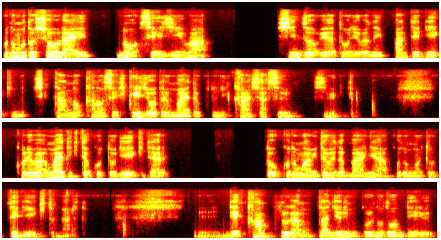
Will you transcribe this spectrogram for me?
子供と将来の成人は、心臓病や糖尿病の一般的利益の疾患の可能性低い状態で生まれたことに感謝するすべきである。これは生まれてきたことを利益であると子供が認めた場合には子供にとって利益となると。で、カンプルが何よりもこれを望んでいる。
